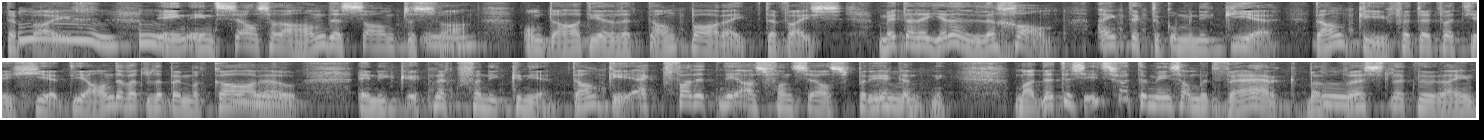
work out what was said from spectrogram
te buig mm, mm. en en selfs hulle hande saam te slaan mm. om daardie hulle dankbaarheid te wys met hulle hele liggaam eintlik te kommunikeer. Dankie vir dit wat jy gee. Die hande wat hulle bymekaar mm. hou en die knik van die knie. Dankie. Ek vat dit nie as van selfsprekend mm. nie. Maar dit is iets wat 'n mens aan moet werk, bewuslik Lorraine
